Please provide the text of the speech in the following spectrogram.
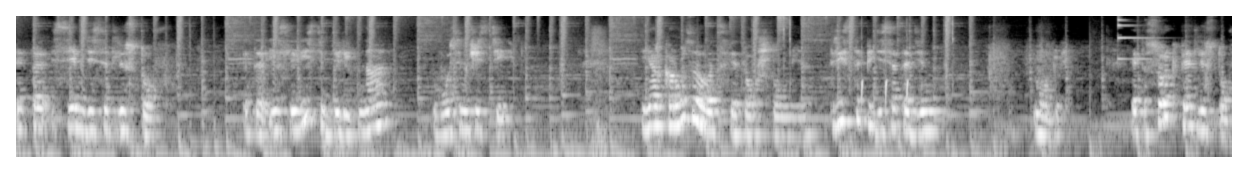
Это 70 листов. Это если листик делить на 8 частей. Ярко-розового цвета ушло у меня 351 модуль. Это 45 листов.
